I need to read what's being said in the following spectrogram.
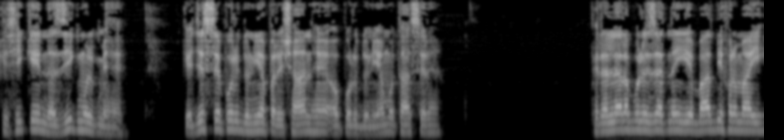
کسی کے نزدیک ملک میں ہے کہ جس سے پوری دنیا پریشان ہے اور پوری دنیا متاثر ہے۔ پھر اللہ رب العزت نے یہ بات بھی فرمائی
